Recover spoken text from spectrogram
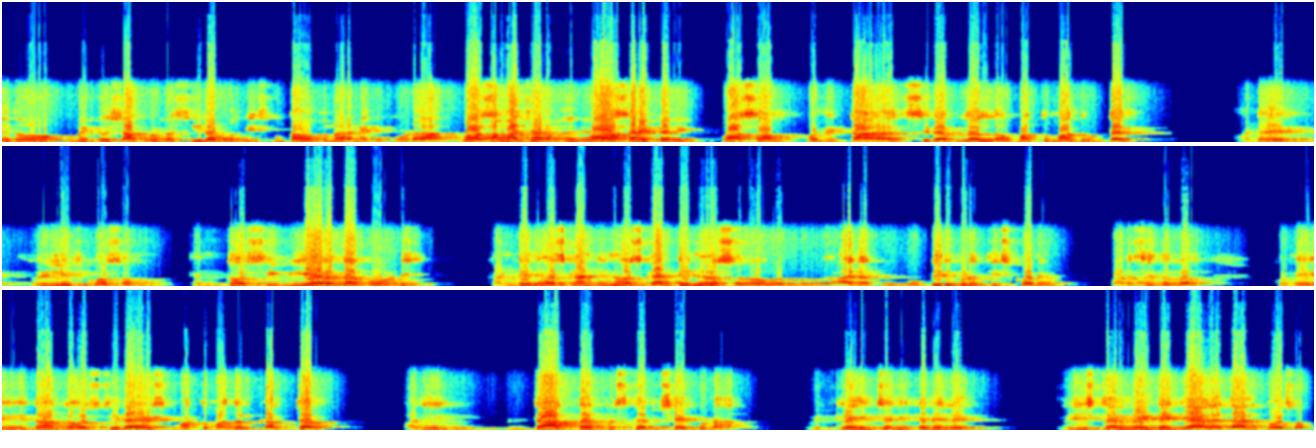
ఏదో మెడికల్ షాపులలో సిరప్లు తీసుకుని తాగుతున్నారనేది కూడా. సమాచారం. కరెక్ట్ అది. వాస్తవం. కొన్ని సిరప్లలో మత్తు మందు ఉంటది అంటే రిలీఫ్ కోసం ఎంతో సివియర్ దగ్గు ఉండి కంటిన్యూస్ కంటిన్యూస్ కంటిన్యూస్ ఆయనకు ఊపిరి కూడా తీసుకొని పరిస్థితుల్లో కొన్ని దాంట్లో స్టిరాయిడ్స్ మత్తు మందులు కలుపుతారు. అది డాక్టర్ ప్రిస్క్రైబ్ చేయకుండా విక్రయించనీకనే లేదు. రిజిస్టర్ మెయింటైన్ చేయాలి దానికోసం.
